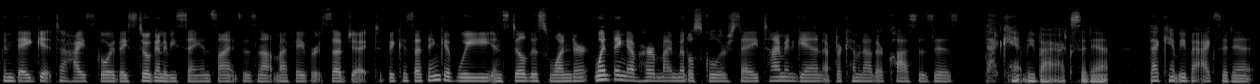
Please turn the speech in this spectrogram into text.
when they get to high school, are they still going to be saying science is not my favorite subject? Because I think if we instill this wonder, one thing I've heard my middle schoolers say time and again after coming out of their classes is, that can't be by accident. That can't be by accident.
